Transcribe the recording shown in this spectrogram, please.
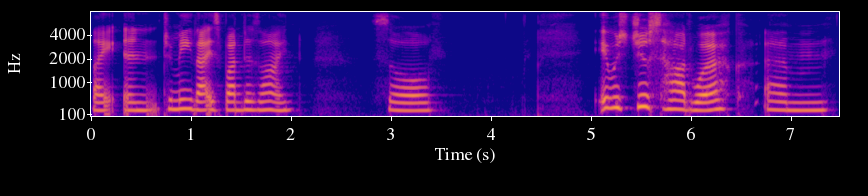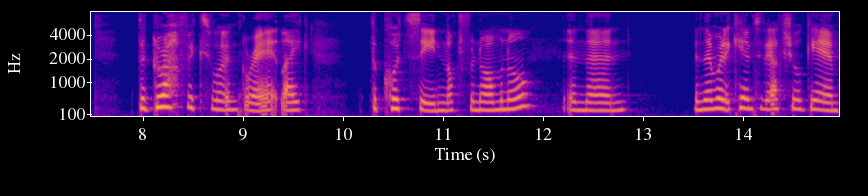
Like, and to me, that is bad design. So, it was just hard work. Um, the graphics weren't great. Like, the cutscene looked phenomenal, and then and then when it came to the actual game,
